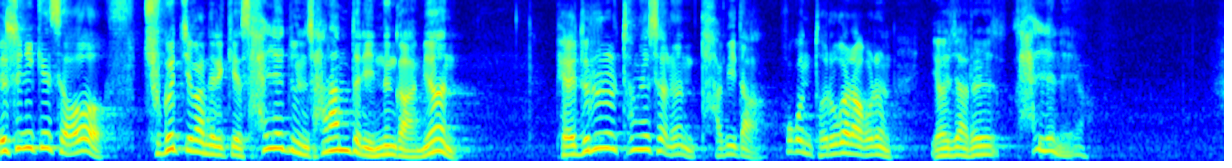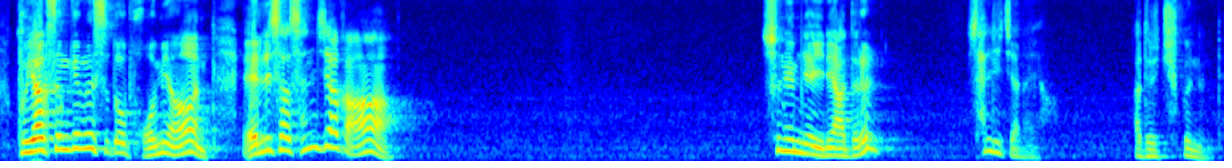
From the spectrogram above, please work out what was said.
예수님께서 죽었지만 이렇게 살려준 사람들이 있는가 하면 베드로를 통해서는 답이다 혹은 도로가라고는 여자를 살려내요. 구약 성경에서도 보면 엘리사 선지자가 수냄 여인의 아들을 살리잖아요. 아들이 죽었는데.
